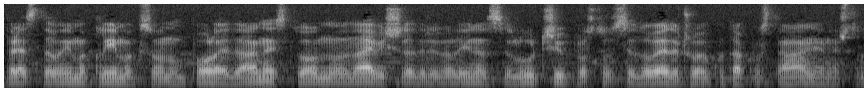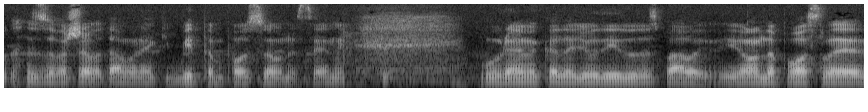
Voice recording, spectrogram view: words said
predstava ima klimaks, ono, u pola 11, ono, najviše adrenalina se luči, prosto se dovede čovjek u takvo stanje, nešto, završava tamo neki bitan posao na sceni u vreme kada ljudi idu da spavaju i onda posle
